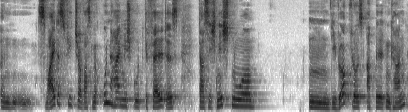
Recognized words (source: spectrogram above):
ein zweites Feature, was mir unheimlich gut gefällt, ist, dass ich nicht nur mh, mm, die Workflows abbilden kann,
